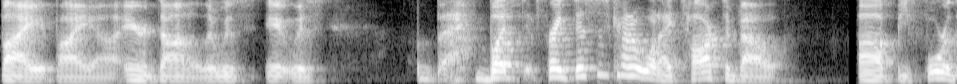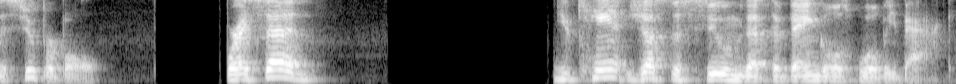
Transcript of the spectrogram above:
by by uh, Aaron Donald. It was it was, but Frank, this is kind of what I talked about uh, before the Super Bowl, where I said you can't just assume that the Bengals will be back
